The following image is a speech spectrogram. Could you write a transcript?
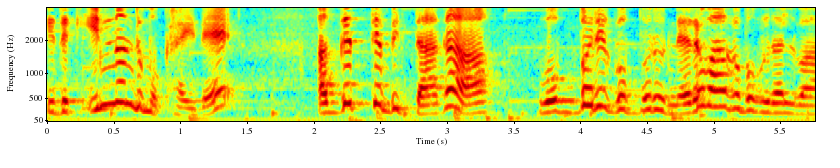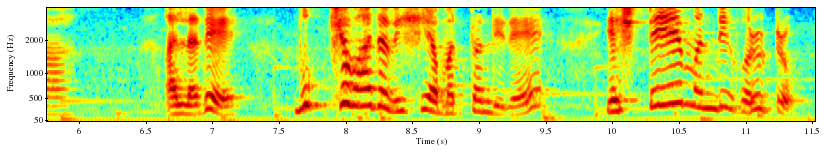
ಇದಕ್ಕೆ ಇನ್ನೊಂದು ಮುಖ ಇದೆ. ಅಗತ್ಯ ಬಿದ್ದಾಗ ಒಬ್ಬರಿಗೊಬ್ಬರು ನೆರವಾಗಬಹುದಲ್ವಾ? ಅಲ್ಲದೆ ಮುಖ್ಯವಾದ ವಿಷಯ ಮತ್ತೊಂದಿದೆ. ಎಷ್ಟೇ ಮಂದಿ ಹೊರಟರು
